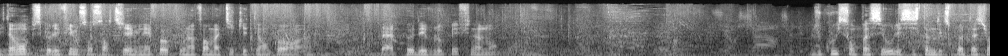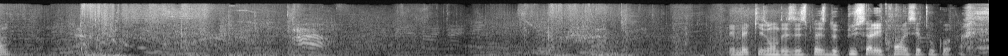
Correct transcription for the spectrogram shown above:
Évidemment, puisque les films sont sortis à une époque où l'informatique était encore euh, bah, peu développée finalement. Du coup, ils sont passés où les systèmes d'exploitation? Les mecs, ils ont des espèces de puces à l'écran et c'est tout quoi.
